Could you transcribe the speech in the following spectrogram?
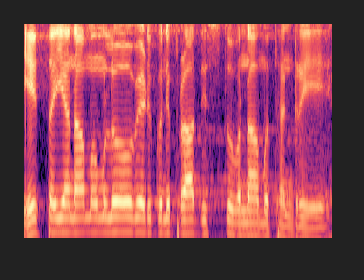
ఏసయ్య నామంలో వేడుకొని ప్రార్థిస్తూ ఉన్నాము తండ్రి.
